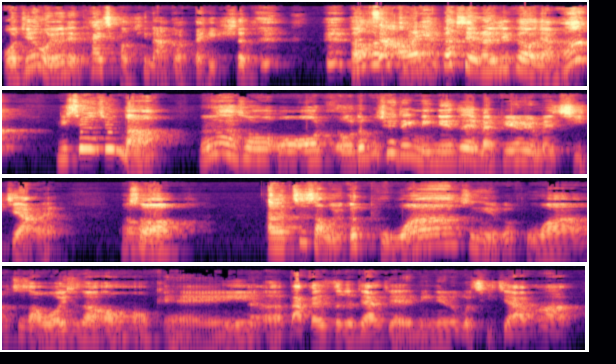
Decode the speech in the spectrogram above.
我觉得我有点太早去拿 quotation，然后那些人就跟我讲啊，你现在去拿？然后他说我我我都不确定明年这些 material 有没有起价嘞。他说。呃，至少我有个谱啊，心里有个谱啊，至少我会知道哦，OK，呃，大概这个价钱。明年如果起价的话，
